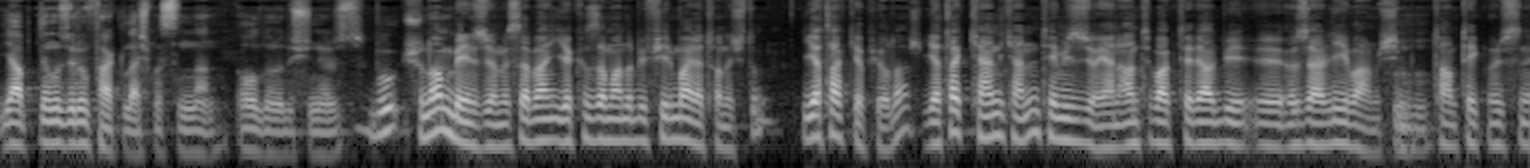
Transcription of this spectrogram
yaptığımız ürün farklılaşmasından olduğunu düşünüyoruz. Bu şuna mı benziyor? Mesela ben yakın zamanda bir firmayla tanıştım. Yatak yapıyorlar. Yatak kendi kendini temizliyor. Yani antibakteriyel bir e, özelliği varmış. Şimdi tam teknolojisini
